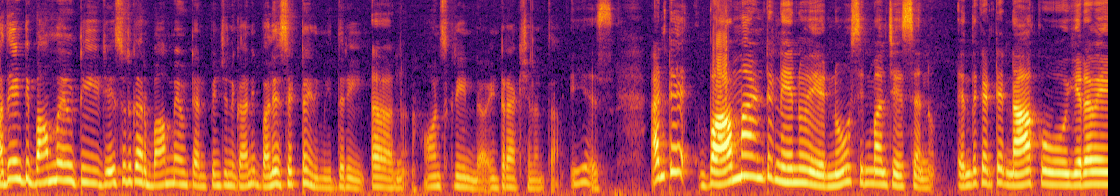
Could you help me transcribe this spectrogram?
అదేంటి బామ్మ ఏమిటి? జయసుధ గారు బామ్మ ఏమిటి అనిపించింది? కానీ భలే సెట్ అయింది మీ ఇద్దరి ఆన్ స్క్రీన్ ఇంటరాక్షన్ అంతా. ఎస్ అంటే బామ్మ అంటే నేను ఎన్నో సినిమాలు చేశాను. ఎందుకంటే నాకు ఇరవై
